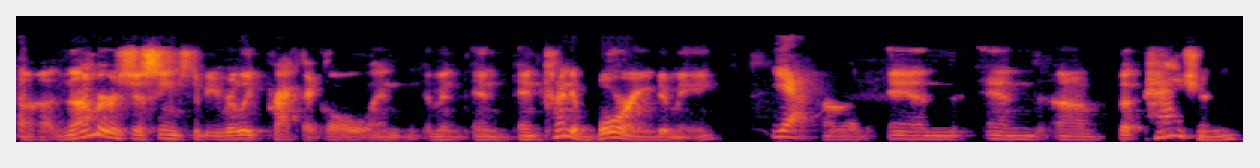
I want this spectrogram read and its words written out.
Uh, numbers just seems to be really practical and, and and kind of boring to me yeah. Uh, and and um, but passion.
